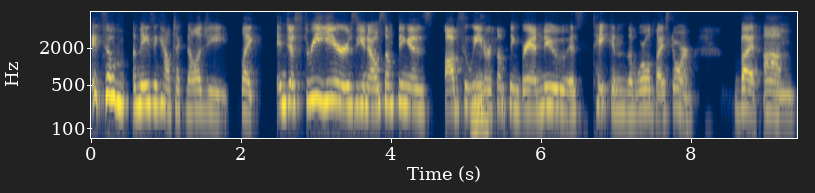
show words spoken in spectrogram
it's so amazing how technology, like in just three years, you know, something is obsolete yeah. or something brand new is taken the world by storm. But um,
